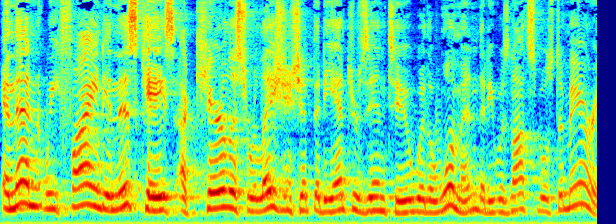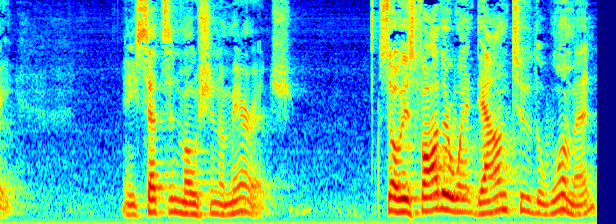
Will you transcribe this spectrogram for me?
And then we find in this case a careless relationship that he enters into with a woman that he was not supposed to marry. And he sets in motion a marriage. So his father went down to the woman,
